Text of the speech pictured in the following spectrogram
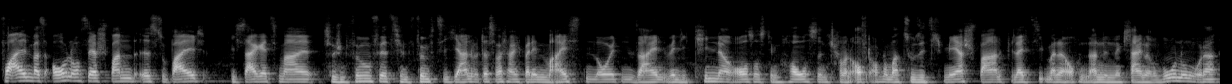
Vor allem, was auch noch sehr spannend ist, sobald ich sage jetzt mal, zwischen 45 und 50 Jahren wird das wahrscheinlich bei den meisten Leuten sein. Wenn die Kinder raus aus dem Haus sind, kann man oft auch nochmal zusätzlich mehr sparen. Vielleicht sieht man dann auch dann eine kleinere Wohnung oder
